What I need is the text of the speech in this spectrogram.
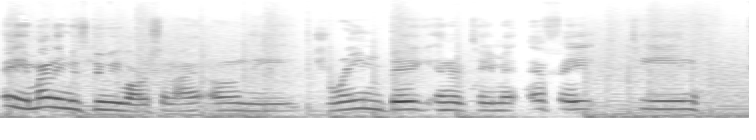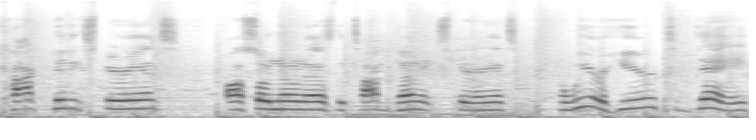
Hey, my name is Dewey Larson. I own the Dream Big Entertainment F-18 Cockpit Experience, also known as the Top Gun Experience. And we are here today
